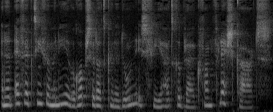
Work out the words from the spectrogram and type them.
En een effectieve manier waarop ze dat kunnen doen is via het gebruik van flashcards.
